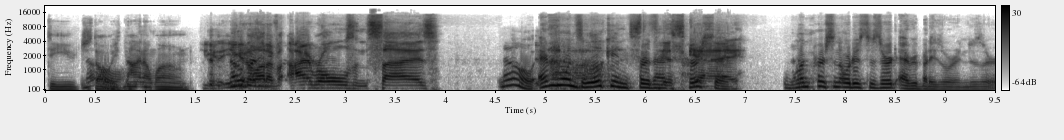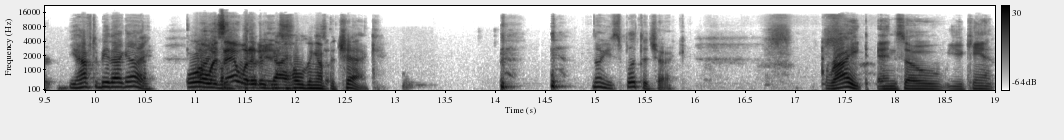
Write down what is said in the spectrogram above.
do you just always dine alone You get, you get a lot of eye rolls and sighs. No, everyone's Ah, looking for that person. guy. One person orders dessert, everybody's ordering dessert. You have to be that guy. or Oh, is that what you're the guy holding up the check No, you split the check. right and so you can't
